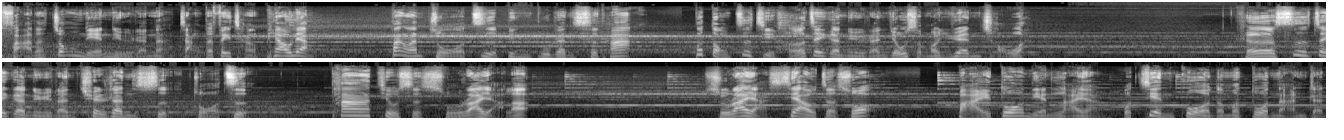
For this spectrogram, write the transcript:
发的中年女人呢，长得非常漂亮。当然，佐治并不认识她，不懂自己和这个女人有什么冤仇啊。可是这个女人却认识佐治，她就是苏拉雅了。苏拉雅笑着说：“百多年来啊，我见过那么多男人，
